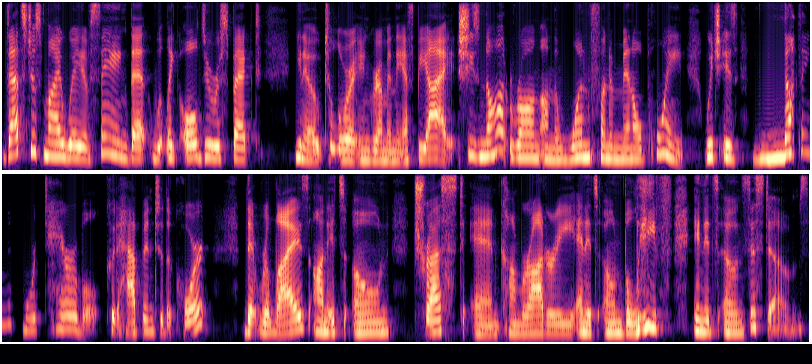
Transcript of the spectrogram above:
that's just my way of saying that, like, all due respect you know, to Laura Ingraham and the FBI, she's not wrong on the one fundamental point, which is nothing more terrible could happen to the court that relies on its own trust and camaraderie and its own belief in its own systems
